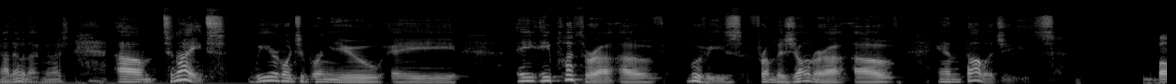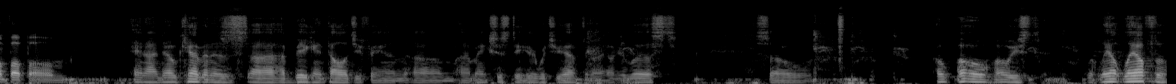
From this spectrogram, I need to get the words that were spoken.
I know that nice. Um, tonight we are going to bring you a, a a plethora of movies from the genre of anthologies. Bum bum bum. And I know Kevin is uh, a big anthology fan. Um, I'm anxious to hear what you have tonight on your list. So, oh, oh, oh, he's lay, off- lay off the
